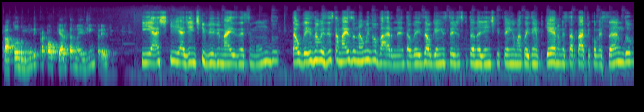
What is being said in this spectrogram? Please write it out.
para todo mundo e para qualquer tamanho de empresa. E acho que a gente que vive mais nesse mundo, talvez não exista mais o não inovar, né? Talvez alguém esteja escutando a gente que tem uma coisinha pequena, uma startup começando.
